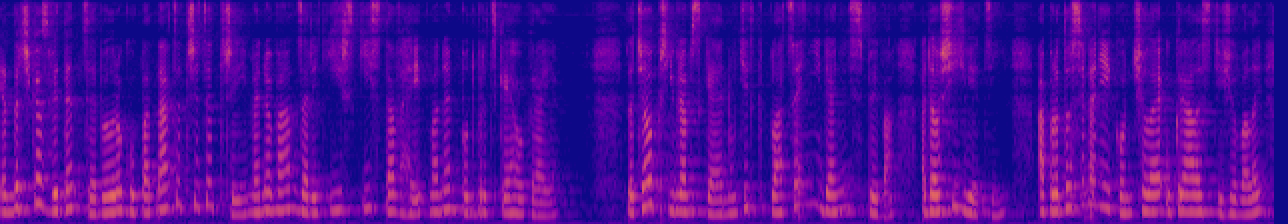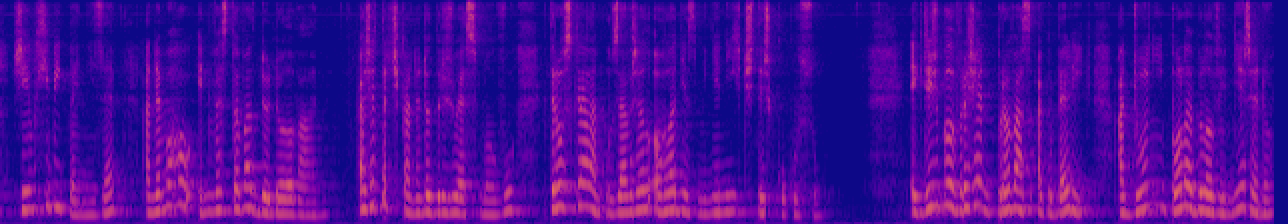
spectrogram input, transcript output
Jandrčka z Vitence byl roku 1533 jmenován za rytířský stav hejtmanem Podbrdského kraje. Začal příbramské nutit k placení daní z piva a dalších věcí a proto si na něj končilé u krále stěžovali, že jim chybí peníze a nemohou investovat do dolování a že Trčka nedodržuje smlouvu, kterou s králem uzavřel ohledně zmíněných čtyř kukusů. I když byl vržen provaz a kbelík a důlní pole bylo vyměřeno,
